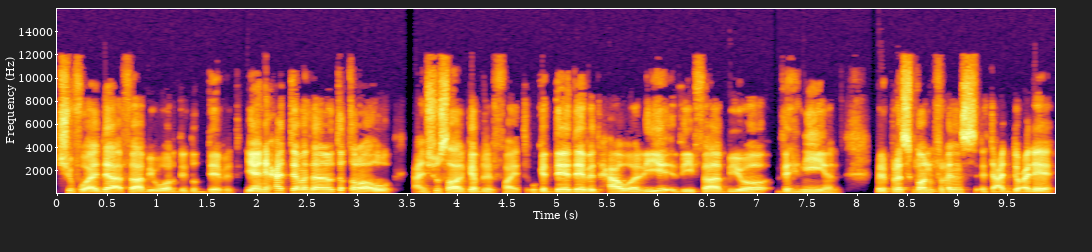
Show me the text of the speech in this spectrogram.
تشوفوا أداء فابيو واردلي ضد ديفيد. يعني حتى مثلا لو تقرأوا عن شو صار قبل ال fight وقد إيه ديفيد حاول يأذي فابيو ذهنيا بال press conference تعدوا عليه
